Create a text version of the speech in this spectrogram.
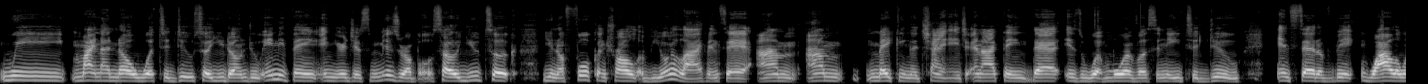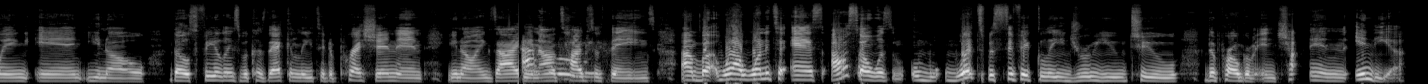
we might not know what to do. So you don't do anything and you're just miserable. So you took, you know, full control of your life and said, I'm, I'm making a change. And I think that is what more of us need to do instead of being wallowing in, you know, those feelings because that can lead to depression depression and you know anxiety Absolutely. and all types of things. Um, but what I wanted to ask also was what specifically drew you to the program in Ch- in India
